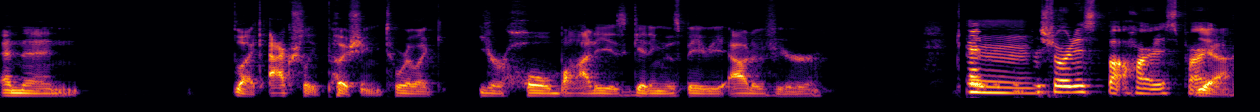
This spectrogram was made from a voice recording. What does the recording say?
and then like actually pushing to where like your whole body is getting this baby out of your Mm. The shortest but hardest part. yeah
